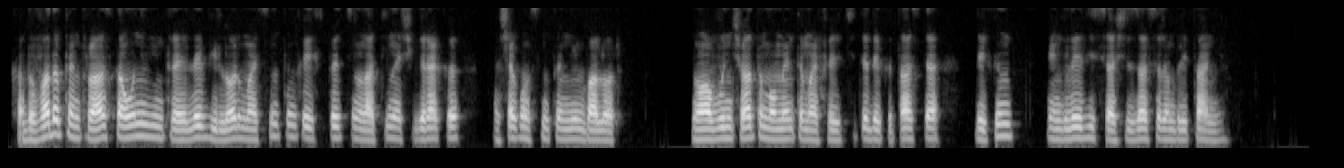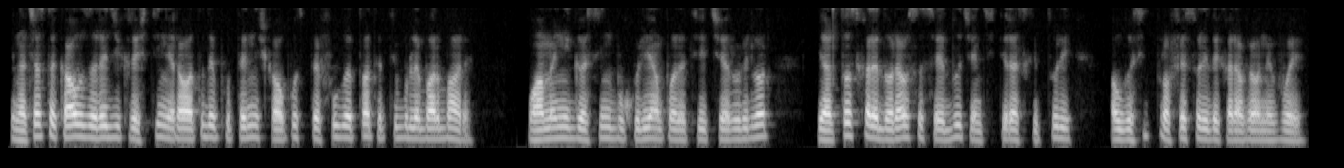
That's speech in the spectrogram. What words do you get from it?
Ca dovadă pentru asta, unii dintre elevii lor mai sunt încă experți în latină și greacă, așa cum sunt în limba lor. Nu au avut niciodată momente mai fericite decât astea de când englezii se așezaseră în Britania. Din această cauză, regii creștini erau atât de puternici că au pus pe fugă toate triburile barbare, oamenii găsind bucuria împărăției cerurilor, iar toți care doreau să se educe în citirea Scripturii au găsit profesorii de care aveau nevoie.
